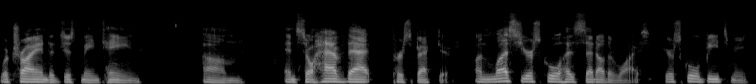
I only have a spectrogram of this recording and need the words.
we're trying to just maintain. Um, and so have that perspective, unless your school has said otherwise. Your school beats me.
